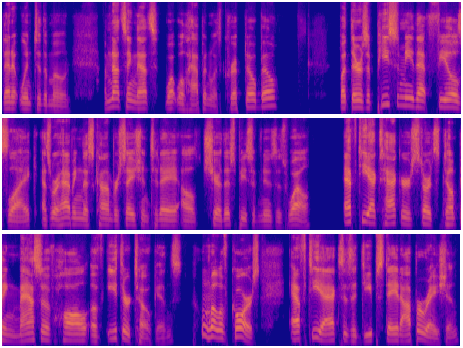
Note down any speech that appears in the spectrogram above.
Then it went to the moon. I'm not saying that's what will happen with crypto, Bill, but there's a piece of me that feels like, as we're having this conversation today, I'll share this piece of news as well. FTX hackers starts dumping massive haul of ether tokens. Well, of course, FTX is a deep state operation.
